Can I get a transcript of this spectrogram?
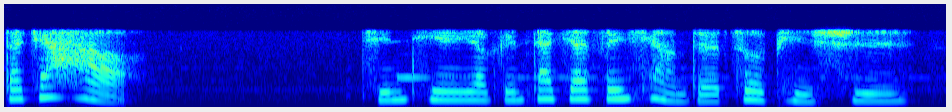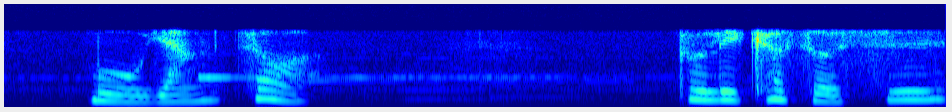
大家好，今天要跟大家分享的作品是《母羊座》。布利克索斯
